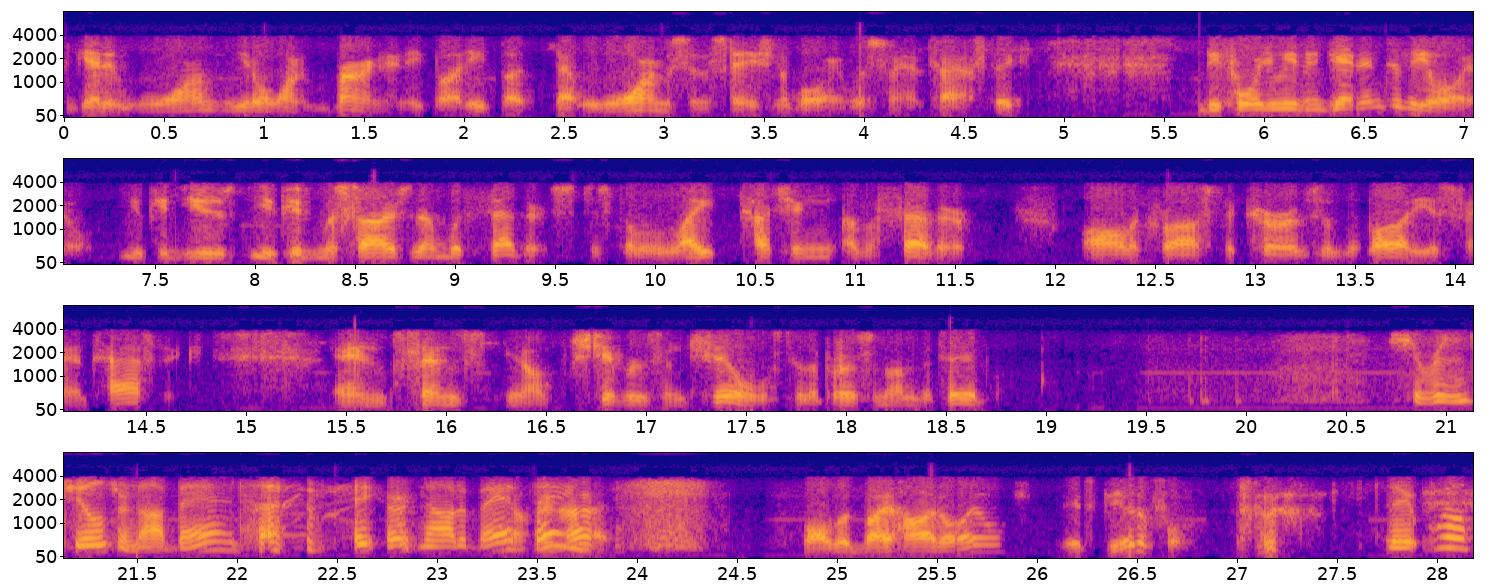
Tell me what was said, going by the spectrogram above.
to get it warm. You don't want to burn anybody, but that warm sensation of oil is fantastic. Before you even get into the oil, you could use you could massage them with feathers. Just a light touching of a feather all across the curves of the body is fantastic and sends you know shivers and chills to the person on the table. Shivers and chills are not bad. they are not a bad no, thing. Followed by hot oil, it's beautiful. well,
